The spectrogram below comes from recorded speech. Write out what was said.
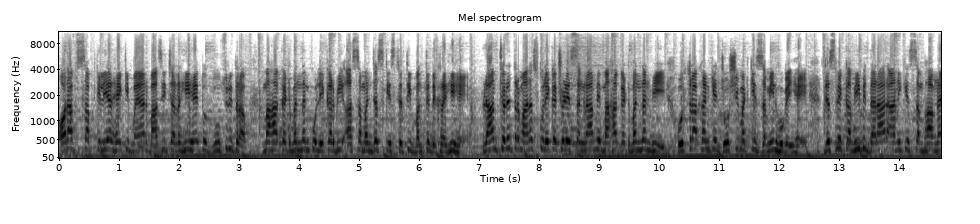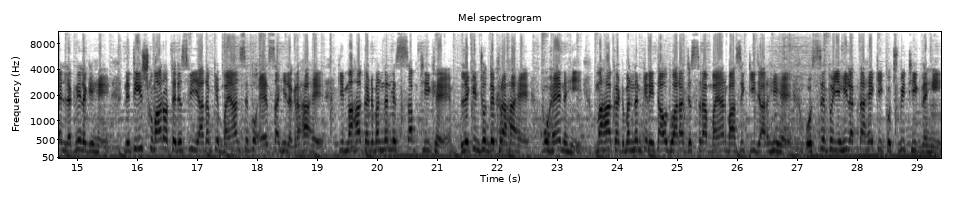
और अब सब क्लियर है कि बयानबाजी चल रही है तो दूसरी तरफ़ महागठबंधन को लेकर भी असमंजस की स्थिति बनती दिख रही है। रामचरित्र मानस को लेकर छिड़े संग्राम में महागठबंधन भी उत्तराखंड के जोशीमठ की ज़मीन हो गई है, जिसमें कभी भी दरार आने की संभावनाएँ लगने लगी हैं। नीतीश कुमार और तेजस्वी यादव के बयान से तो ऐसा ही लग रहा है कि महागठबंधन में सब ठीक है, लेकिन जो दिख रहा है, वो है नहीं। महागठबंधन के नेताओं द्वारा जिस तरह बयानबाजी की जा रही है, उससे तो यही लगता है कि कुछ भी ठीक नहीं।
